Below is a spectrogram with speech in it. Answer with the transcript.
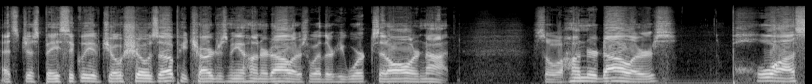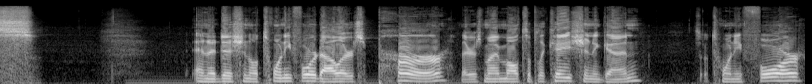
That's just basically if Joe shows up, he charges me $100 whether he works at all or not. So $100 plus an additional $24 per, there's my multiplication again, so 24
